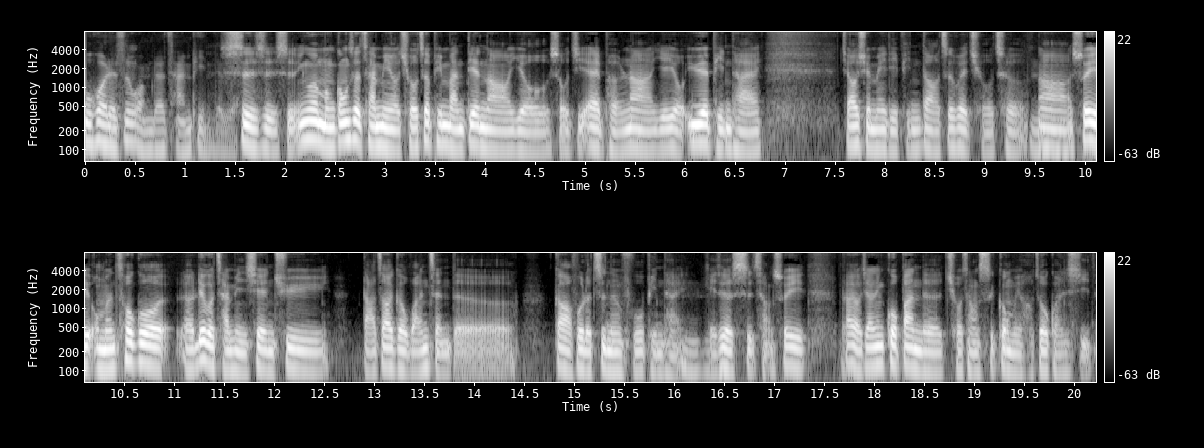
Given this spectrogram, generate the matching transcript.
务或者是我们的产品，对不对？是是是，因为我们公司的产品有球车、平板电脑，有手机 App，那也有预约平台、教学媒体频道、智慧球车。那所以我们透过呃六个产品线去打造一个完整的高尔夫的智能服务平台给这个市场。所以它有将近过半的球场是跟我们有合作关系的。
